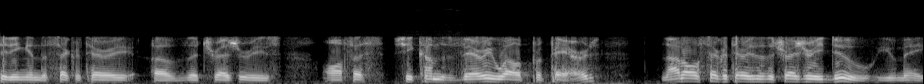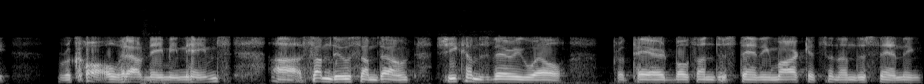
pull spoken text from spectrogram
sitting in the Secretary of the Treasury's office. She comes very well prepared. Not all secretaries of the Treasury do, you may recall, without naming names. Uh, some do, some don't. She comes very well prepared, both understanding markets and understanding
